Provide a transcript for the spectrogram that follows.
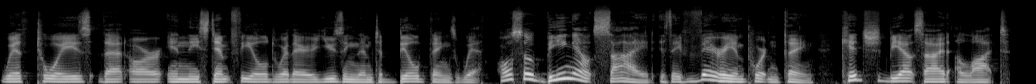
with toys that are in the STEM field where they're using them to build things with. Also, being outside is a very important thing. Kids should be outside a lot.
